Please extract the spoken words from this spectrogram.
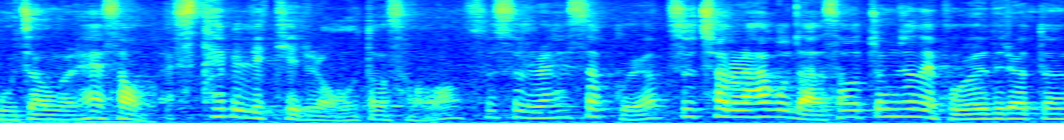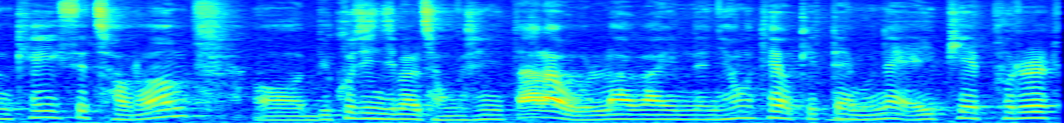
고정을 해서 스테빌리티를 얻어서 수술을 했었고요. 수처를 하고 나서 좀 전에 보여드렸던 케이스 처럼 어, 뮤코진지발 정신이 따라 올라가 있는 형태였기 때문에 APF를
